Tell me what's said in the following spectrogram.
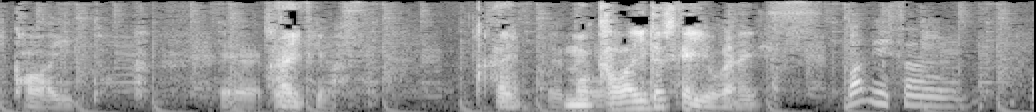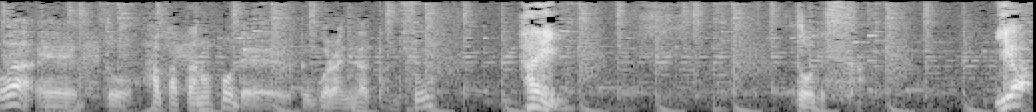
ー、可愛いと、えー、はいこれつきます。はい。もう可愛いとしか言いようがないです。バービーさんは、えーっと、博多の方でご覧になったんですね。はい。どうですか？いや、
